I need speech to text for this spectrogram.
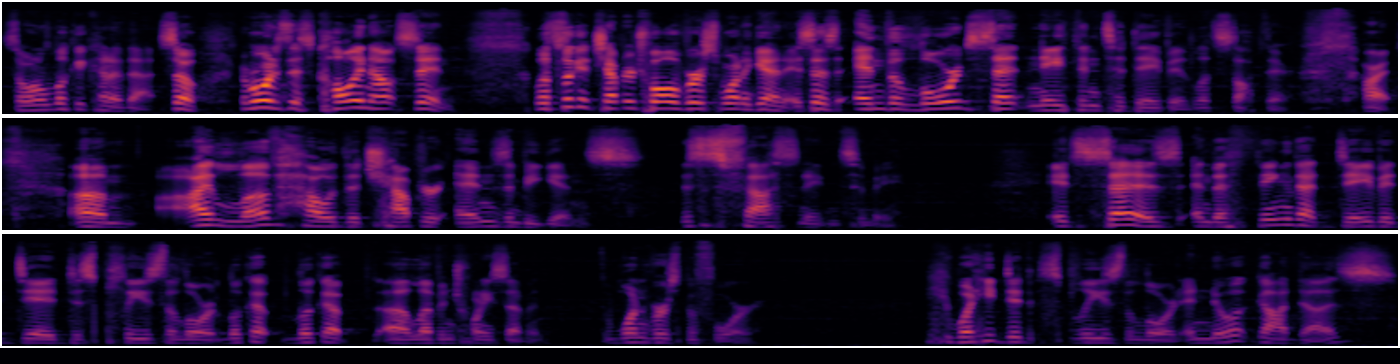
So I want to look at kind of that. So, number one is this calling out sin. Let's look at chapter 12, verse 1 again. It says, And the Lord sent Nathan to David. Let's stop there. All right. Um, I love how the chapter ends and begins. This is fascinating to me. It says, And the thing that David did displeased the Lord. Look up, look up uh, 1127, the one verse before. He, what he did displeased the Lord. And know what God does?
